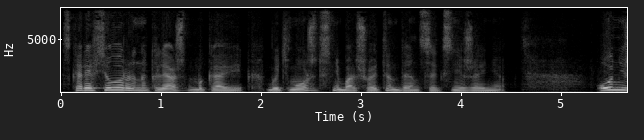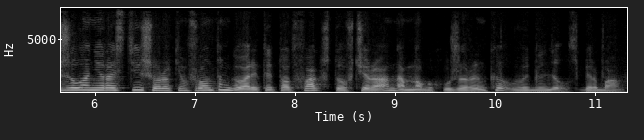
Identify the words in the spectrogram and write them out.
Скорее всего, рынок ляжет боковик, быть может, с небольшой тенденцией к снижению. О нежелании расти широким фронтом говорит и тот факт, что вчера намного хуже рынка выглядел Сбербанк.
